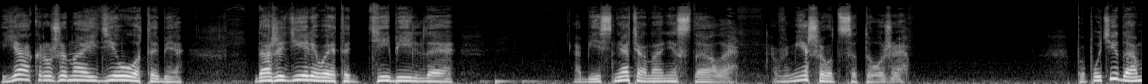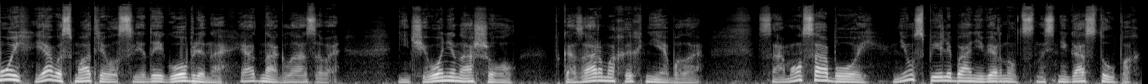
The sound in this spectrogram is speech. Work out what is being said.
«Я окружена идиотами. Даже дерево это дебильное». Объяснять она не стала. вмешиваться тоже. По пути домой я высматривал следы Гоблина и Одноглазого. Ничего не нашел. В казармах их не было. Само собой, не успели бы они вернуться на снегоступах.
